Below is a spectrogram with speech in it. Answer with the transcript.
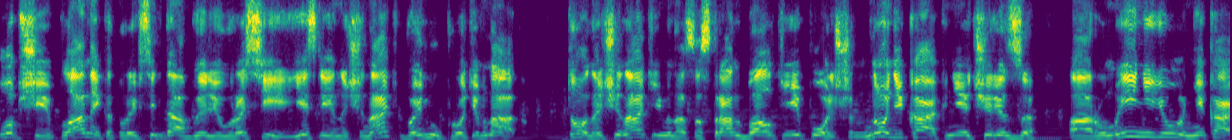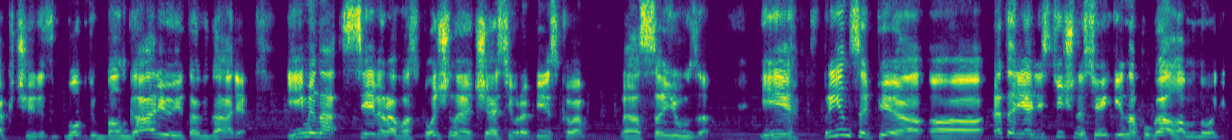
общие планы, которые всегда были у России. Если начинать войну против НАТО, то начинать именно со стран Балтии и Польши, но никак не через а, Румынию, никак через Болгарию и так далее. Именно северо-восточная часть Европейского э, Союза. И, в принципе, э, эта реалистичность и напугала многих.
